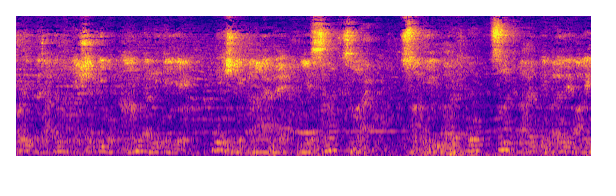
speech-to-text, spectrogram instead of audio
بڑی پرجاتنتر کی شکتی کو کام کرنے کے لیے دیش نے بنایا ہے، یہ سمرتھ سمارک سوادھی بھارت کو سمرتھ بھارت میں بدلنے والے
